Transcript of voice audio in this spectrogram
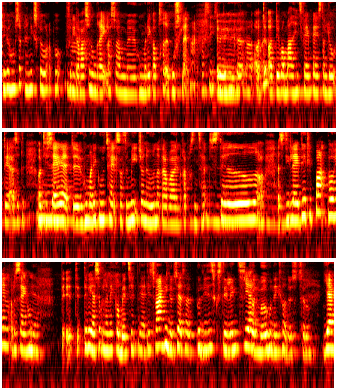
det vil hun simpelthen ikke skrive under på, fordi Nej. der var sådan nogle regler, som øh, hun måtte ikke optræde i Rusland. Nej, præcis. Det, var det, og, det, og det var meget hendes fanbase, der lå der. Altså det, og de Mm. sagde, at øh, hun måtte ikke udtale sig til medierne, uden at der var en repræsentant til stede. Og, altså de lagde virkelig bånd på hende, og det sagde hun, Ja. Det, det, det vil jeg simpelthen ikke gå med til. ja, de tvang hende jo til at tage politisk stilling Ja. ja. på en måde, hun ikke havde lyst til Ja,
